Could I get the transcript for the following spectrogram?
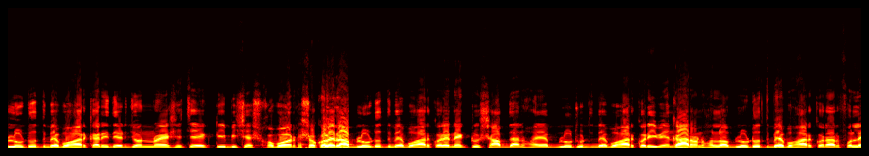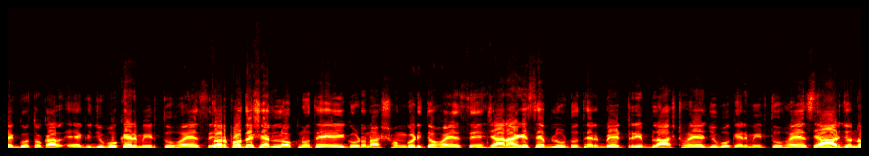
ব্লুটুথ ব্যবহারকারীদের জন্য এসেছে একটি বিশেষ খবর। সকলেরা ব্লুটুথ ব্যবহার করেন, একটু সাবধান হয়ে ব্লুটুথ ব্যবহার করিবেন। কারণ হলো ব্লুটুথ ব্যবহার করার ফলে গতকাল এক যুবকের মৃত্যু হয়েছে। উত্তরপ্রদেশের লখনৌতে এই ঘটনা সংঘটিত হয়েছে। জানা গেছে, ব্লুটুথের ব্যাটারি ব্লাস্ট হয়ে যুবকের মৃত্যু হয়েছে। যার জন্য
